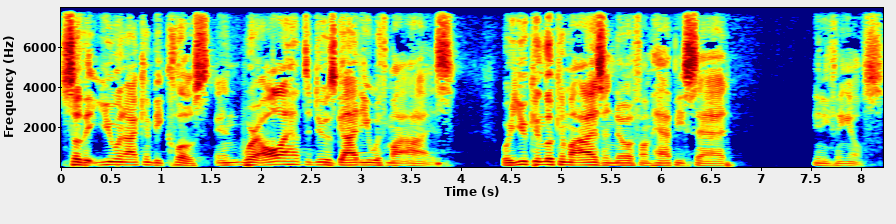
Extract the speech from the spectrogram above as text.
so that you and I can be close. And where all I have to do is guide you with my eyes, where you can look in my eyes and know if I'm happy, sad, anything else.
